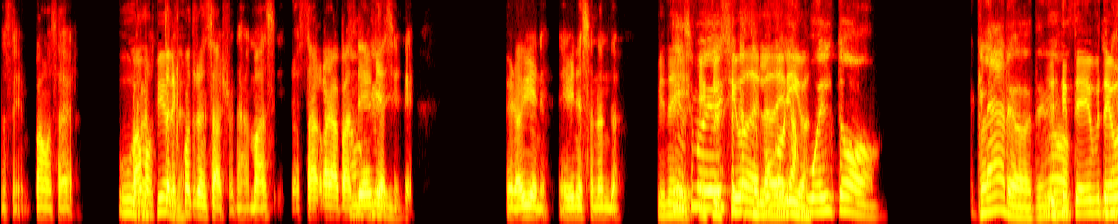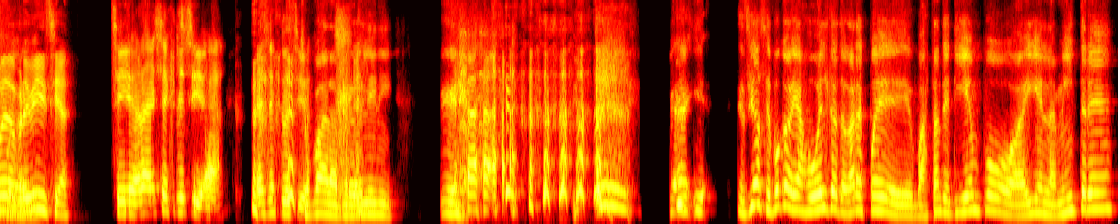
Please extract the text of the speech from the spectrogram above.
no sé, vamos a ver. Uh, Vamos, tres, cuatro ensayos nada más. Nos agarró la pandemia, así que. Pero ahí viene, ahí viene sonando. Viene Sí, ahí, que exclusivo de la deriva. vuelto. Claro, tenemos. te, te voy a info de- primicia. Sí, ahora es exclusiva. Es exclusiva. Chupala. Eh, ah, Encima hace poco habías vuelto a tocar después de bastante tiempo ahí en la Mitre.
